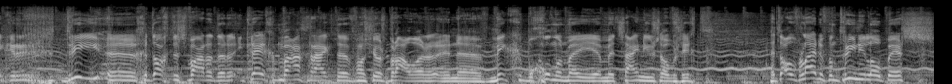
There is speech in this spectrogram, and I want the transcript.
Jazeker. Drie eh gedachten waren er. Ik kreeg hem aangereikt eh, van Jos Brouwer. En eh, Mick begon ermee met zijn nieuwsoverzicht. Het overlijden van Trini Lopez.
